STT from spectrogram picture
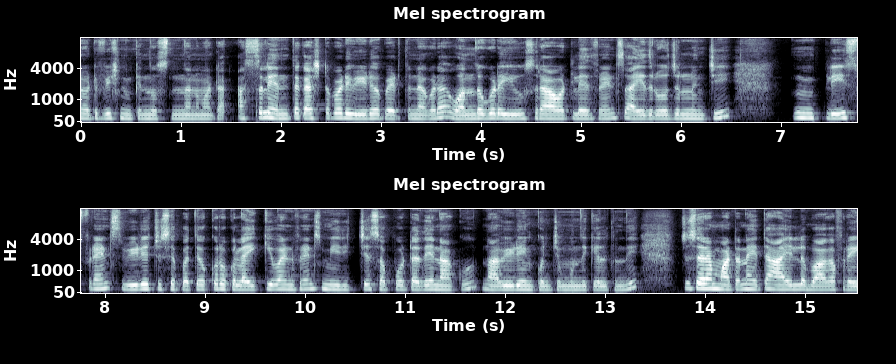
నోటిఫికేషన్ కింద వస్తుందన్నమాట. అస్సలు ఎంత కష్టపడి వీడియో పెడుతున్నా కూడా వంద కూడా యూస్ రావట్లేదు ఫ్రెండ్స్. ఐదు రోజుల నుంచి ప్లీజ్ ఫ్రెండ్స్ వీడియో చూసే ప్రతి ఒక్కరు ఒక లైక్ ఇవ్వండి ఫ్రెండ్స్ మీరు ఇచ్చే సపోర్ట్ అదే నాకు. నా వీడియో ఇంకొంచెం ముందుకెళ్తుంది చూసారా మటన్ అయితే ఆయిల్లో బాగా ఫ్రై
